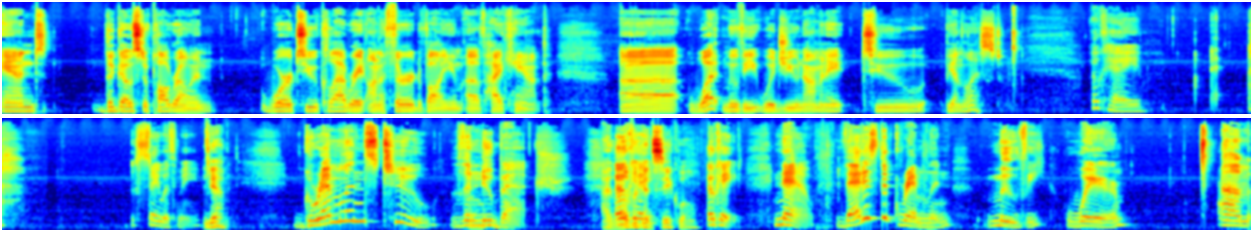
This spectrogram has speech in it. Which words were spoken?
and the ghost of Paul Rowan were to collaborate on a third volume of High Camp, uh, what movie would you nominate to be on the list? Okay. Stay with me. Yeah, Gremlins 2, The New Oh. Batch. I love a good sequel. Okay, now that is the Gremlin movie where Um,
